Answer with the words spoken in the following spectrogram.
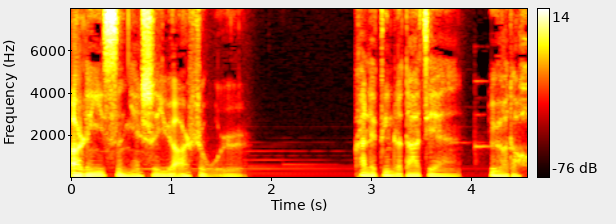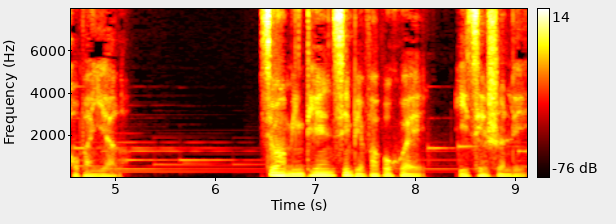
二零一四年十一月二十五日，看来盯着搭建又要到后半夜了。希望明天新品发布会一切顺利。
